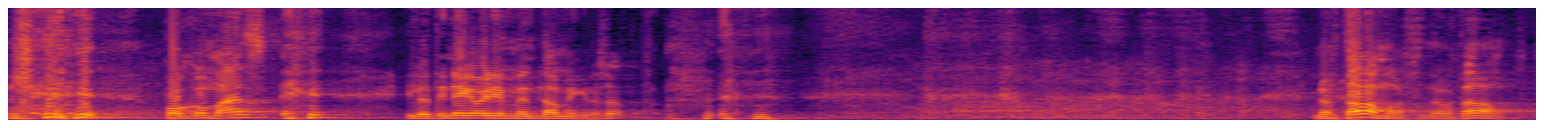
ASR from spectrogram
poco más y lo tenía que haber inventado Microsoft. no estábamos, no estábamos.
